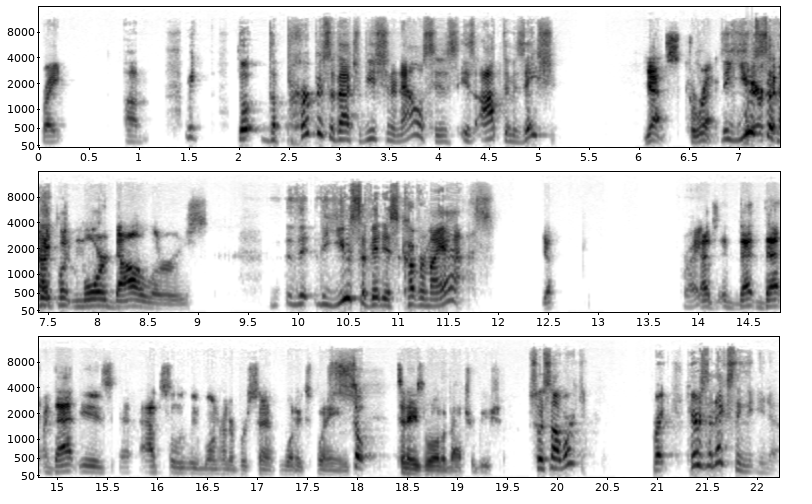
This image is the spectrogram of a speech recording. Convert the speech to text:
right. Um, I mean, the the purpose of attribution analysis is optimization. Yes, correct. The use Where of can I put more dollars? The the use of it is cover my ass. Yep. Right. That that Right. that is absolutely 100% what explains So today's world of attribution. so it's not working. Right. Here's the next thing that you know.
